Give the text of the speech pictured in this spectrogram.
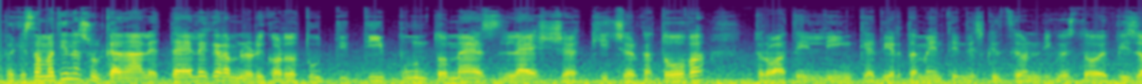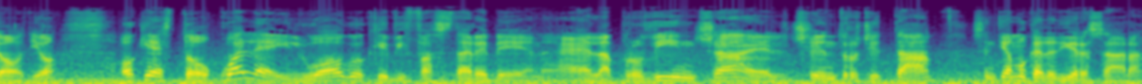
perché stamattina sul canale Telegram, lo ricordo a tutti, t.me slash chicercatova, trovate il link direttamente in descrizione di questo episodio, ho chiesto qual è il luogo che vi fa stare bene, è la provincia, è il centro città? Sentiamo che ha da dire Sara.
